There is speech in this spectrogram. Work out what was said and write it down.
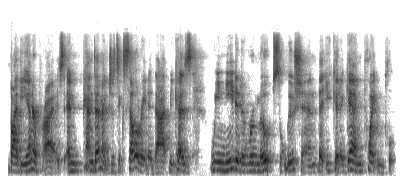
by the enterprise. And pandemic just accelerated that because we needed a remote solution that you could, again, point and pl-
